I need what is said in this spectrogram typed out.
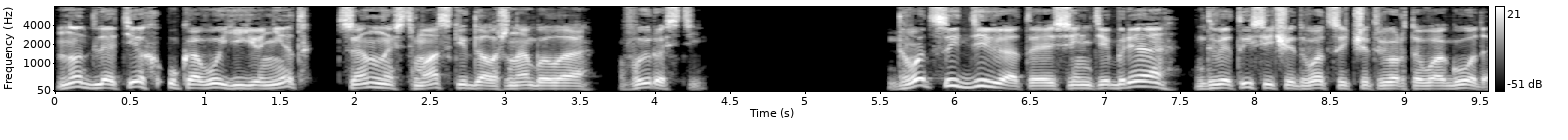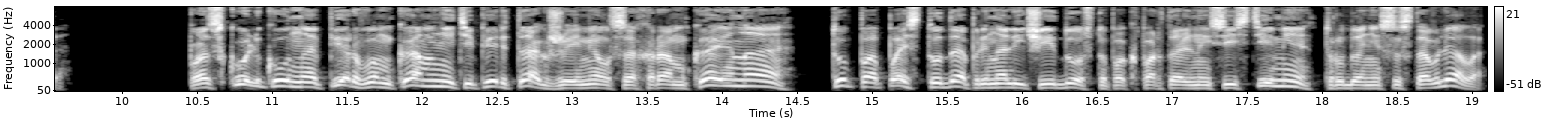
Но для тех, у кого ее нет, ценность маски должна была вырасти. 29 сентября 2024 года. Поскольку на первом камне теперь также имелся храм Каина, то попасть туда при наличии доступа к портальной системе труда не составляло.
